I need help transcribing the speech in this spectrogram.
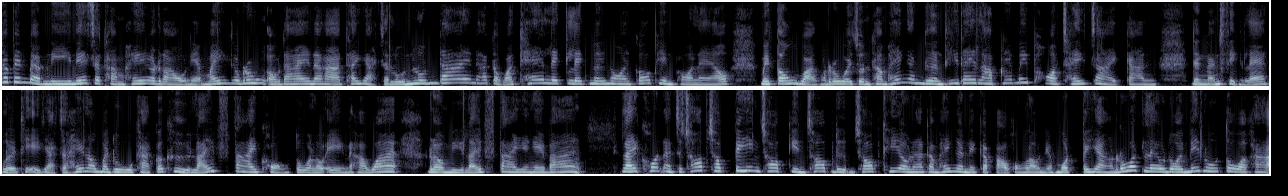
ถ้าเป็นแบบนี้เนี่ยจะทำให้เราเนี่ยไม่รุ่งเอาได้นะคะ ถ้าอยากจะลุ้นลุ้นได้นะคะแต่ว่าแค่เล็กๆ น้อยๆ ก็เพียงพอแล้ว ไม่ต้องหวังรวยจนทำให้เงินเดือนที่ได้รับเนี่ยไม่พอใช้จ่ายกัน ดังนั้นสิ่งแรกเลยที่เออยากจะให้เรามาดูค่ะ ก็คือไลฟ์สไตล์ของตัวเราเองนะคะว่าเรามีไลฟ์สไตล์ยังไงบ้างหลายคนอาจจะชอบช้อปปิ้งชอบกินชอบดื่มชอบเที่ยวนะทำให้เงินในกระเป๋าของเราเนี่ยหมดไปอย่างรวดเร็วโดยไม่รู้ตัวค่ะ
